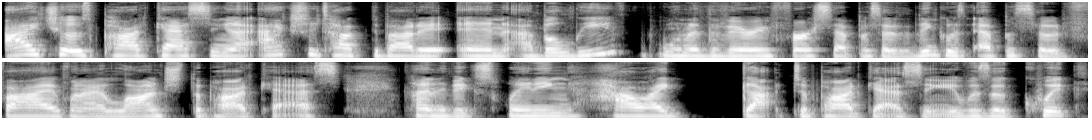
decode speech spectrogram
I chose podcasting. I actually talked about it in, I believe, one of the very first episodes. I think it was episode five when I launched the podcast, kind of explaining how I got to podcasting. It was a quick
